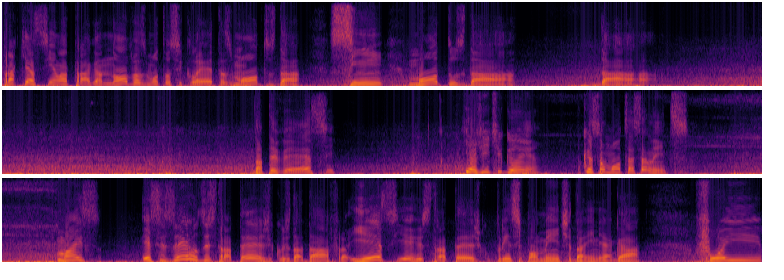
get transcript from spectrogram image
para que assim ela traga novas motocicletas, motos da Sim, motos da da da TVS e a gente ganha, porque são motos excelentes. Mas esses erros estratégicos da Dafra e esse erro estratégico, principalmente da NH, foi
